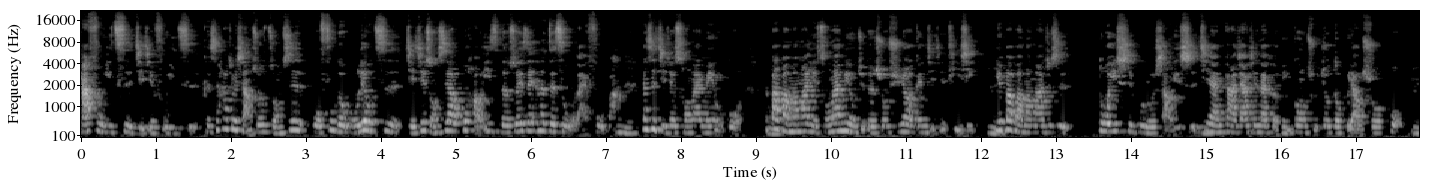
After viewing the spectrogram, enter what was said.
他付一次，姐姐付一次。可是他就想说，总是我付个五六次，姐姐总是要不好意思的，所以这那这次我来付吧。嗯但是姐姐从来没有过，嗯爸爸妈妈也从来没有觉得说需要跟姐姐提醒，嗯因为爸爸妈妈就是多一事不如少一事。既然大家现在和平共处，就都不要说破。嗯，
